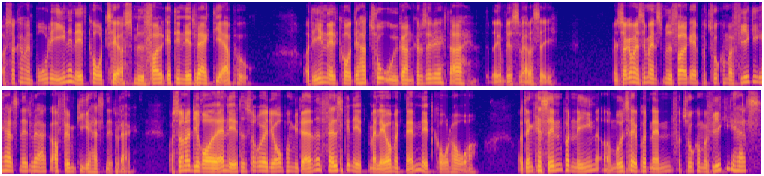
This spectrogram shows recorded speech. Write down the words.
Og så kan man bruge det ene netkort til at smide folk af det netværk, de er på. Og det ene netkort, det har to udgange. Kan du se det? Der, jeg ved ikke, om det er svært at se. Men så kan man simpelthen smide folk af på 2,4 GHz netværk og 5 GHz netværk. Og så når de råder af nettet, så ryger de over på mit andet falske net, man laver med den anden netkort herover. Og den kan sende på den ene og modtage på den anden for 2,4 GHz,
